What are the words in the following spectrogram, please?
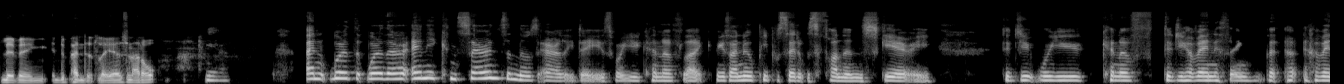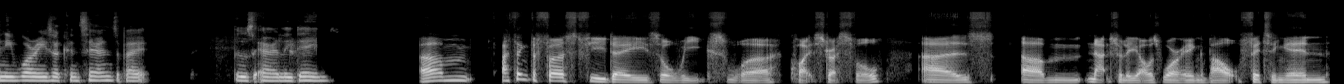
living independently as an adult. Yeah. And were th- were there any concerns in those early days where you kind of like because I know people said it was fun and scary. Did you were you kind of did you have anything that have any worries or concerns about those early days? Um, I think the first few days or weeks were quite stressful as um, naturally I was worrying about fitting in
